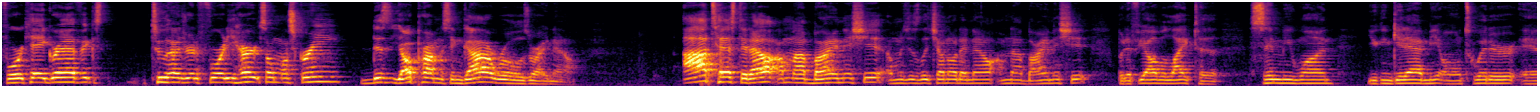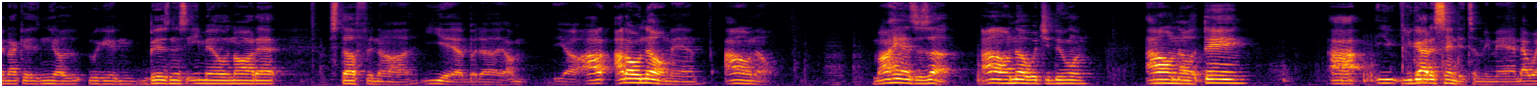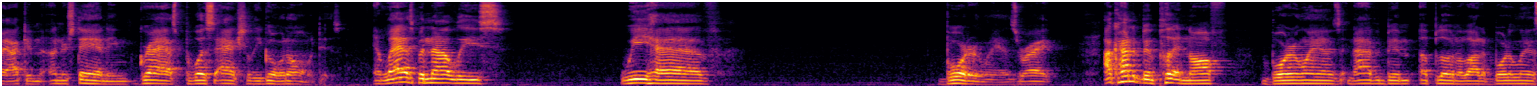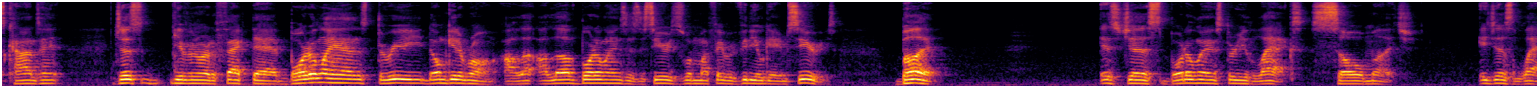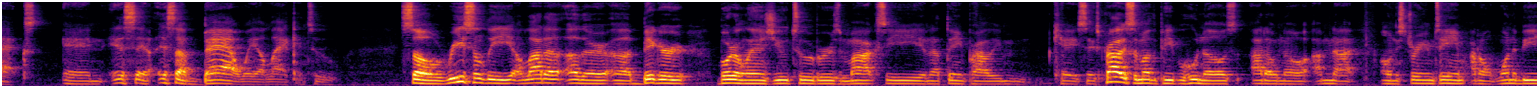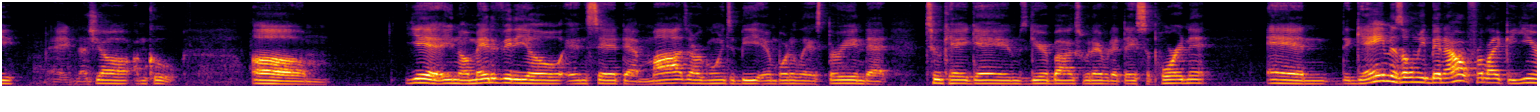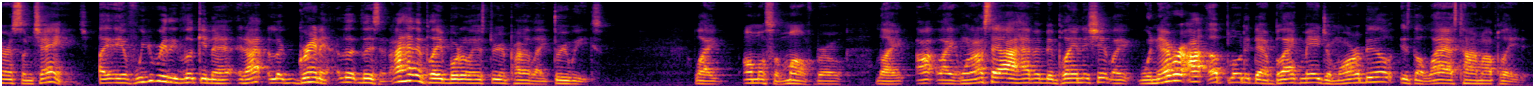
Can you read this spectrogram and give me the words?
4K graphics, 240 hertz on my screen. This y'all promising God rolls right now. I test it out. I'm not buying this shit. I'm gonna just let y'all know that now. I'm not buying this shit. But if y'all would like to send me one, you can get at me on Twitter and I can, you know, we can business email and all that stuff. And uh, yeah, but uh, I'm, yeah, I, I don't know, man. I don't know. My hands is up. I don't know what you're doing. I don't know a thing. Uh, you you got to send it to me, man. That way I can understand and grasp what's actually going on with this. And last but not least, we have Borderlands, right? I kind of been putting off Borderlands and I haven't been uploading a lot of Borderlands content. Just given her the fact that Borderlands 3, don't get it wrong, I, lo- I love Borderlands as a series, it's one of my favorite video game series. But it's just Borderlands 3 lacks so much. It just lacks. And it's a it's a bad way of lacking too. So recently, a lot of other uh, bigger Borderlands YouTubers, Moxsy, and I think probably K6, probably some other people. Who knows? I don't know. I'm not on the stream team. I don't want to be. Hey, that's y'all. I'm cool. Um, yeah, you know, made a video and said that mods are going to be in Borderlands 3 and that 2K Games, Gearbox, whatever, that they supporting it and the game has only been out for like a year and some change. Like if we really looking at, and I look, granted, listen, I haven't played Borderlands three in probably like three weeks. like almost a month, bro. Like, I, like when I say I haven't been playing this shit, like whenever I uploaded that Black Mage Amara build is the last time I played it.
